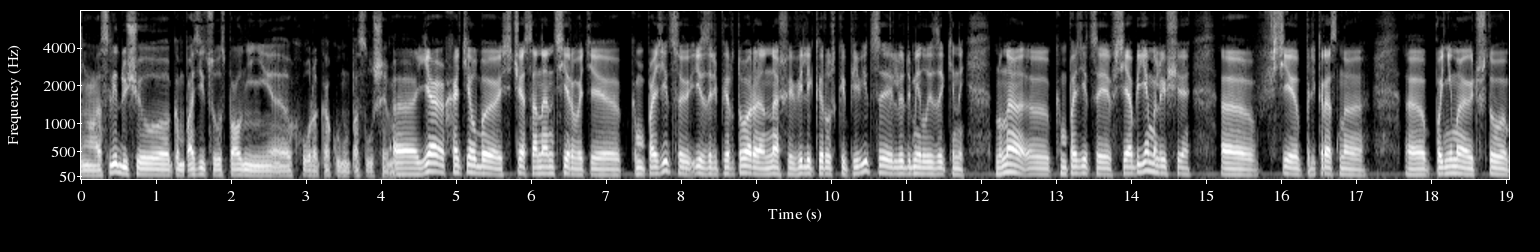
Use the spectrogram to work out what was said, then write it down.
А, следующую композицию в исполнении э, хора какую мы послушаем? Э, я хотел бы сейчас анонсировать э, композицию из репертуара нашей великой русской певицы Людмилы Языкиной. Но она композиция всеобъемлющая, все прекрасно понимают, что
